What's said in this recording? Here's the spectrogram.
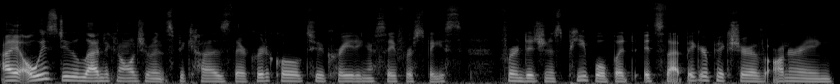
I always do land acknowledgements because they're critical to creating a safer space for Indigenous people, but it's that bigger picture of honoring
